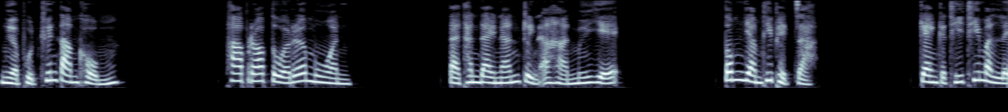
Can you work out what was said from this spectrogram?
เหงื่อผุดขึ้นตามขม ภาพรอบตัวเริ่มมวน แต่ทันใดนั้นกลิ่นอาหารมื้อเยะ ต้มยำที่เผ็ดจ้ะ แกงกะทิที่มันเล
